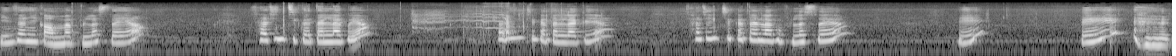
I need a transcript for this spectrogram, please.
민선이가 엄마 불렀어요? 사진 찍어달라고요? 사진 찍어달라고요? 사진 찍어달라고 불렀어요? 예? 예?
